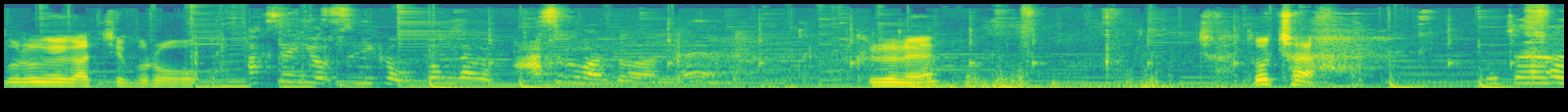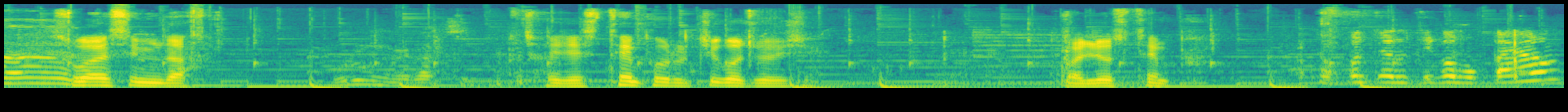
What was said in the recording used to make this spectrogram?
무릉회 갓집으로. 학생이 없으니까 운동장을 밭으로 만들어놨네. 그러네. 자 도착. 진짜. 수고하셨습니다. 무릉 외갓집. 자 이제 스탬프를 찍어줘야지 완료 스탬프 첫 번째로 찍어볼까요?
